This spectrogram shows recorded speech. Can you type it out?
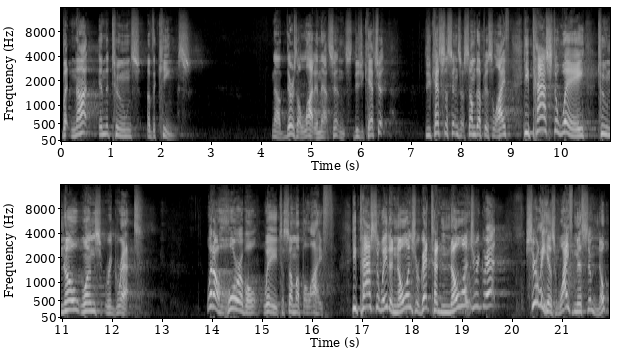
but not in the tombs of the kings. Now, there's a lot in that sentence. Did you catch it? Did you catch the sentence that summed up his life? He passed away to no one's regret. What a horrible way to sum up a life. He passed away to no one's regret, to no one's regret? Surely his wife missed him. Nope,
